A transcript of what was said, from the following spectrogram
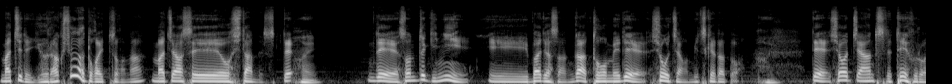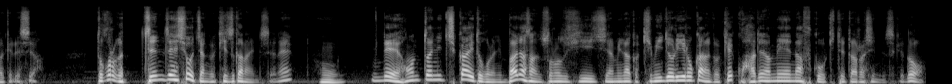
街で有楽町だとか言ってたかな、待ち合わせをしたんですって。はいで、その時に、えーバジャさんが遠目で翔ちゃんを見つけたと。はいで、翔ちゃんっつって手振るわけですよ。ところが全然翔ちゃんが気づかないんですよね。で、本当に近いところに、バジャさん、その日、ちなみになんか黄緑色かなんか結構派手なめな服を着てたらしいんですけど、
